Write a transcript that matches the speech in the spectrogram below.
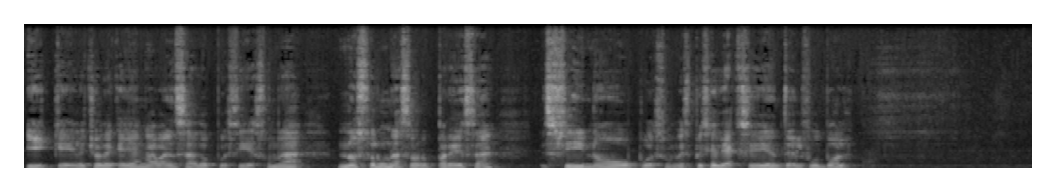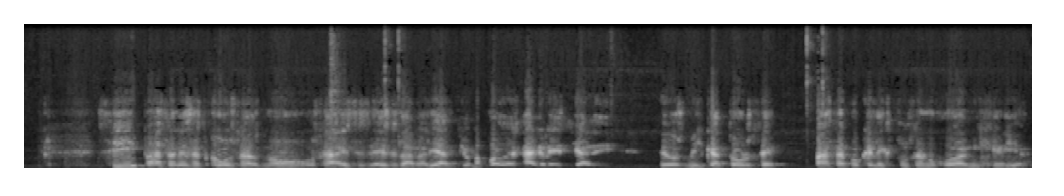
y que el hecho de que hayan avanzado, pues sí, es una, no solo una sorpresa, sino pues una especie de accidente del fútbol. Sí, pasan esas cosas, ¿no? O sea, esa, es la realidad. Yo me acuerdo de esa Grecia de, de 2014, pasa porque le expulsan un juego a Nigeria.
